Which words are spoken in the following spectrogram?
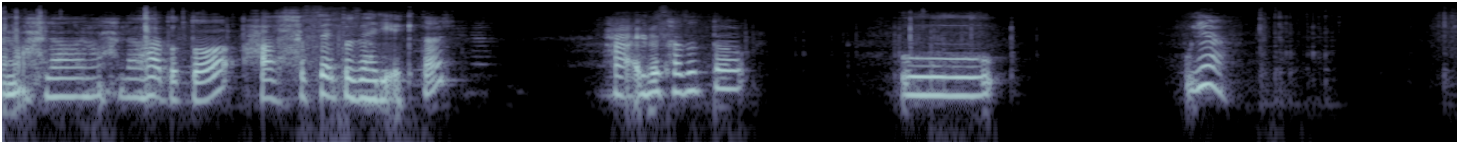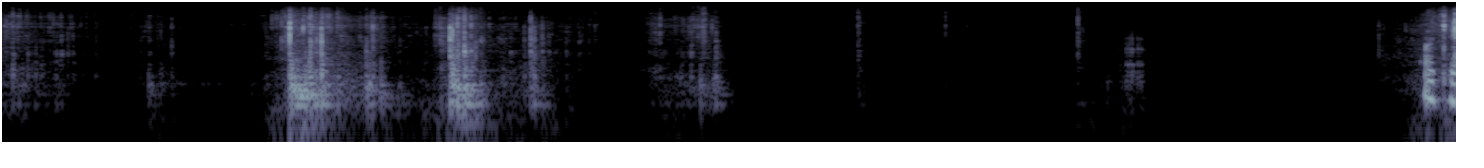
انه أحلى انه أحلى هذا الطوق. حسيته زهري أكتر. هذا الطوق. و ويا okay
